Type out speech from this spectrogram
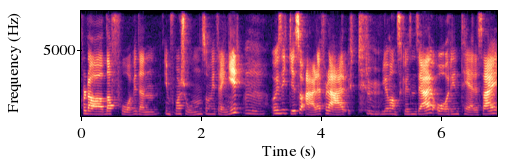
For da, da får vi den informasjonen som vi trenger. Mm. Og hvis ikke, så er det For det er utrolig vanskelig, synes jeg, å orientere seg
